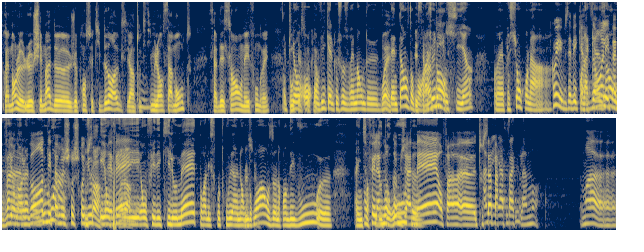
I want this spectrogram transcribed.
vraiment le, le schéma de je prends ce type de drogue, c'est un truc stimulant, ça monte, ça descend, on est effondré. Et puis Donc, on, vit quelque chose vraiment de- de- Ouais. d'intense, donc Et on rajeunit intense. aussi. Hein. On a l'impression qu'on a. Oui, vous avez On a 15 ans, 15 les ans ou papillons 20, dans le 20 ans de ventre, les fameux ça. qui Et on fait, on fait des kilomètres pour aller se retrouver à un endroit, on se donne rendez-vous euh, à une On sortie fait l'amour comme d'autoroute. jamais, enfin, euh, tout Ah, ça mais il n'y a pas que l'amour. Moi, euh,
